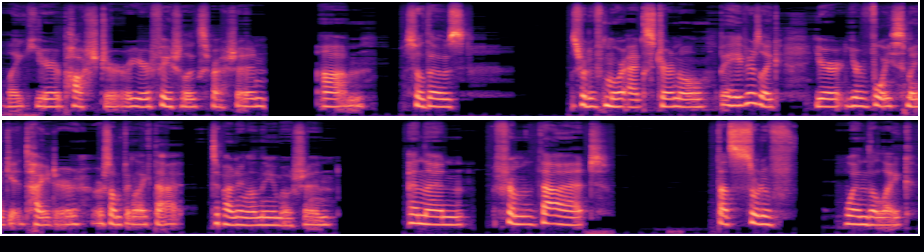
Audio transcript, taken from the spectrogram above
like your posture or your facial expression. Um, so those sort of more external behaviors like your your voice might get tighter or something like that depending on the emotion. And then from that that's sort of when the like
